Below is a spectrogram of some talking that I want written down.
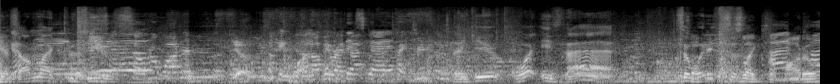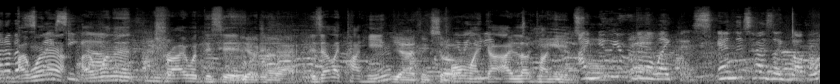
Yeah, so I'm like confused. Soda water. Yeah. Okay, cool. And I'll be right back. This guy. Thank you. What is that? So So what is this is like I'm clamato. kind of a I wanna spicy gal. I wanna try what this is. Yeah, what is that like Tajín? Yeah, I think so. Oh my god, I love Tajín. I knew you were gonna like this, and this has like bubble.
